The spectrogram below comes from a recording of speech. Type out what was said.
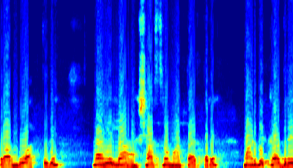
ಪ್ರಾರಂಭವಾಗ್ತದೆ ಆ, ಎಲ್ಲ ಶಾಸ್ತ್ರ ಮಾಡ್ತಾ ಇರ್ತಾರೆ. ಮಾಡ್ಬೇಕಾದ್ರೆ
